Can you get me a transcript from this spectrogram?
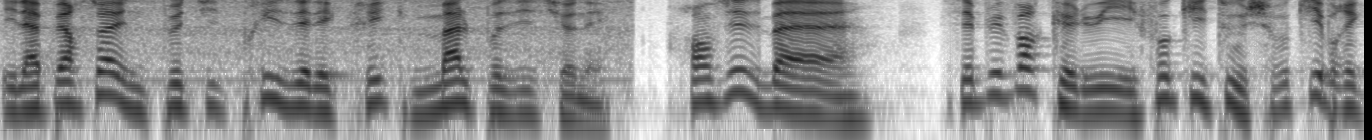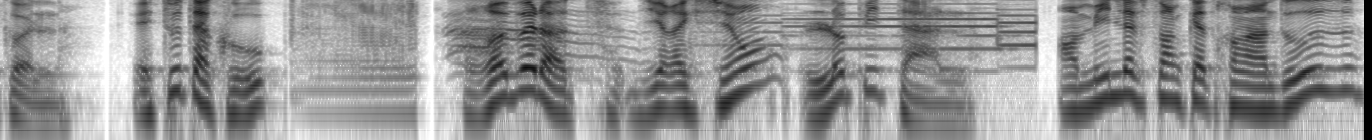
il aperçoit une petite prise électrique mal positionnée. Francis, ben, c'est plus fort que lui, il faut qu'il touche, faut qu'il bricole. Et tout à coup, rebelote, direction l'hôpital. En 1992,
